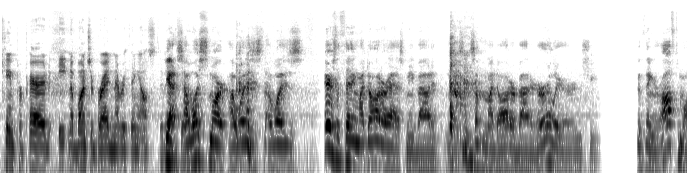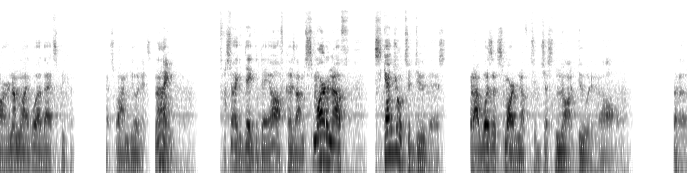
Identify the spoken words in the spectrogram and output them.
came prepared, eating a bunch of bread and everything else today. Yes, too. I was smart. I was. I was. Here's the thing. My daughter asked me about it. I said something to my daughter about it earlier, and she's good thing you're off tomorrow. And I'm like, well, that's because that's why I'm doing it tonight, so I could take the day off because I'm smart enough scheduled to do this, but I wasn't smart enough to just not do it at all. So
